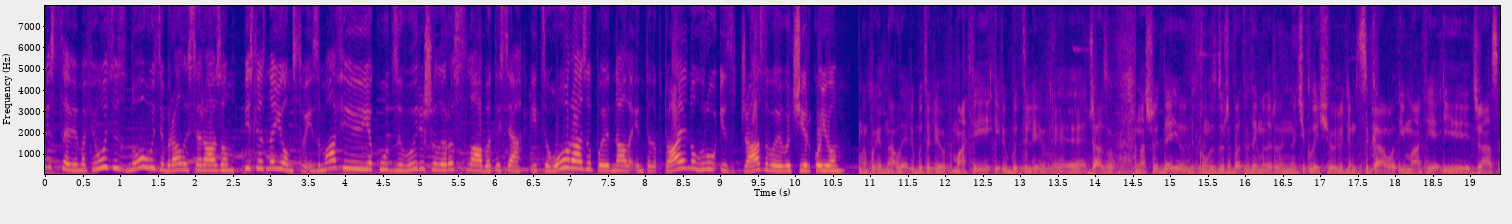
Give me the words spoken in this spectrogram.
Місцеві мафіозі знову зібралися разом. Після знайомства із мафією якудзи вирішили розслабитися і цього разу поєднали інтелектуальну гру із джазовою вечіркою. Ми поєднали любителів мафії і любителів е, джазу. Нашу ідею відкликнулось дуже багато людей. Ми навіть не очікували, що людям цікаво і мафія, і джаз.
